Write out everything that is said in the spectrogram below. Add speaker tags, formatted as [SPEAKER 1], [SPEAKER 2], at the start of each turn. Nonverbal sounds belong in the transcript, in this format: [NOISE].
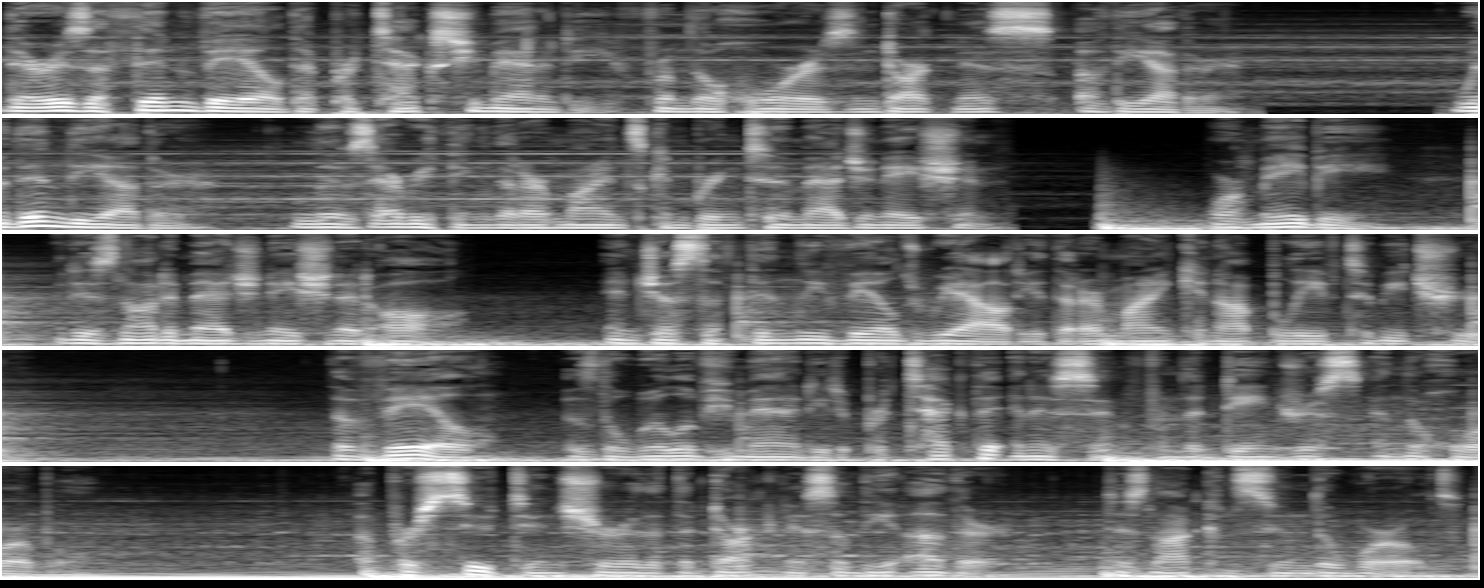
[SPEAKER 1] There is a thin veil that protects humanity from the horrors and darkness of the other. Within the other lives everything that our minds can bring to imagination. Or maybe it is not imagination at all, and just a thinly veiled reality that our mind cannot believe to be true. The veil is the will of humanity to protect the innocent from the dangerous and the horrible, a pursuit to ensure that the darkness of the other does not consume the world.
